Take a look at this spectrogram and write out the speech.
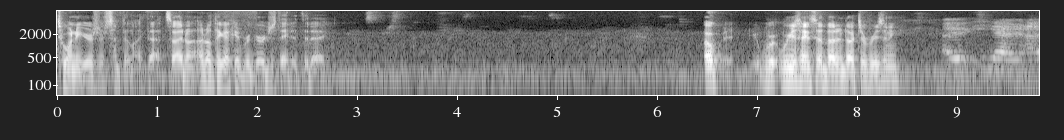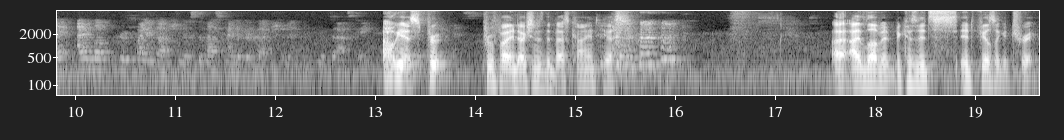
20 years or something like that. So I don't, I don't think I could regurgitate it today. Oh, were you saying something about inductive reasoning? I, yeah, I, I love proof by induction. It's the best kind of induction, and was asking. Oh yes, proof, proof by induction is the best kind. Yes, I, I love it because it's it feels like a trick.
